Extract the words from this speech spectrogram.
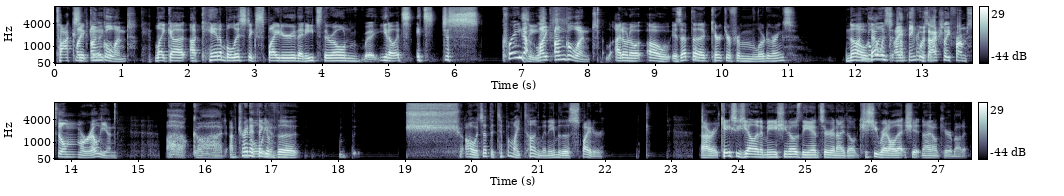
toxic, like uh, like a, a cannibalistic spider that eats their own. uh, You know, it's it's just Yeah, crazy. like Ungoliant. I don't know. Oh, is that the character from Lord of the Rings? No, that was. I I'm think trying was actually from Silmarillion. Oh God, I'm trying to think of the. Shh. Oh, it's at the tip of my tongue. The name of the spider. All right, Casey's yelling at me. She knows the answer, and I don't. Because she read all that shit, and I don't care about it.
